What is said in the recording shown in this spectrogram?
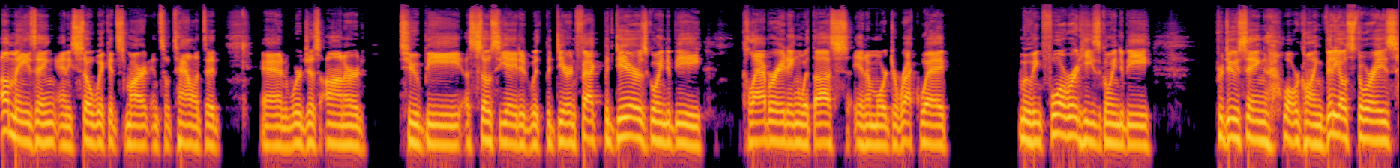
amazing and he's so wicked smart and so talented. And we're just honored to be associated with Badir. In fact, Badir is going to be collaborating with us in a more direct way moving forward. He's going to be producing what we're calling video stories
